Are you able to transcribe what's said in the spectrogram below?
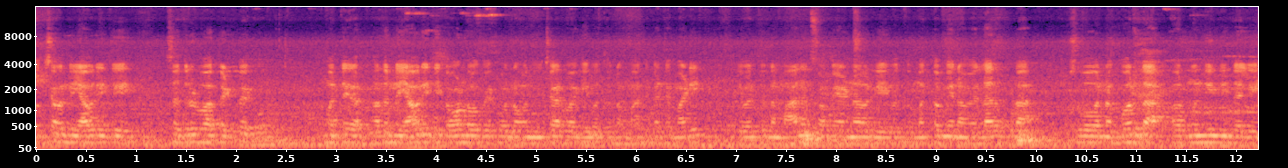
ಪಕ್ಷವನ್ನು ಯಾವ ರೀತಿ ಸದೃಢವಾಗಿ ಕಟ್ಟಬೇಕು. ಮತ್ತು ಅದನ್ನು ಯಾವ ರೀತಿ ತೊಗೊಂಡು ಹೋಗಬೇಕು ಅನ್ನೋ ಒಂದು ವಿಚಾರವಾಗಿ ಇವತ್ತು ನಮ್ಮ ಮಾತುಕತೆ ಮಾಡಿ ಇವತ್ತು ನಮ್ಮ ಆನಂದ ಸ್ವಾಮಿ ಅಣ್ಣ ಅವರಿಗೆ ಇವತ್ತು ಮತ್ತೊಮ್ಮೆ ನಾವೆಲ್ಲರೂ ಕೂಡ ಶುಭವನ್ನು ಕೋರ್ತಾ ಅವ್ರ ಮುಂದಿನ ದಿನದಲ್ಲಿ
